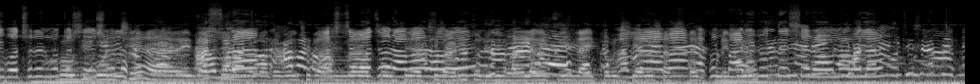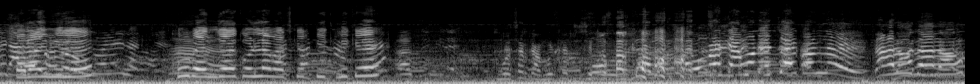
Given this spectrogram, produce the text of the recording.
এই বছরের মতো শেষ হলো। আর এই দেখো আমরা বলছি বছর আবার বাড়ি তো যদি ভালো লাগে প্লিজ লাইক করবেন শেয়ার আবার সাবস্ক্রাইব এখন করে বাড়ির উদ্দেশ্যে রওনা হলাম। সবাই মিলে খুব এনজয় করলাম আজকের পিকনিকে মশার কামড় খাচ্ছে সেটা তোমরা কেমন এনজয় করলে? দারুণ দারুণ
